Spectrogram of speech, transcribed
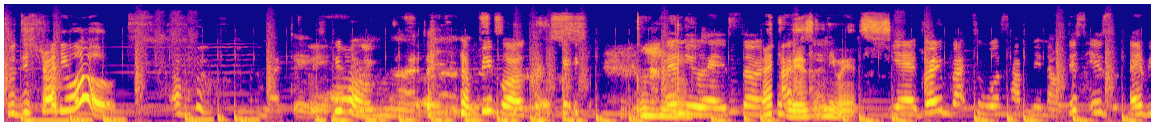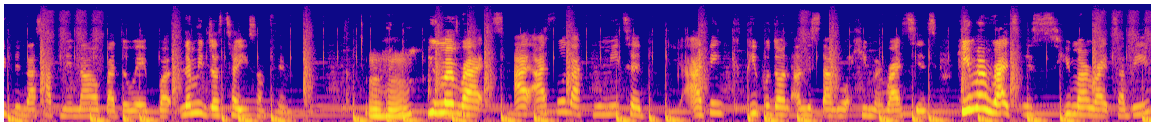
to destroy the world. Oh my days. People are mad. People are crazy. Mm-hmm. Anyway, so anyways, actually, anyways. yeah, going back to what's happening now. This is everything that's happening now, by the way. But let me just tell you something. Mm-hmm. Human rights. I, I feel like we need to. I think people don't understand what human rights is. Human rights is human rights, Abi.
